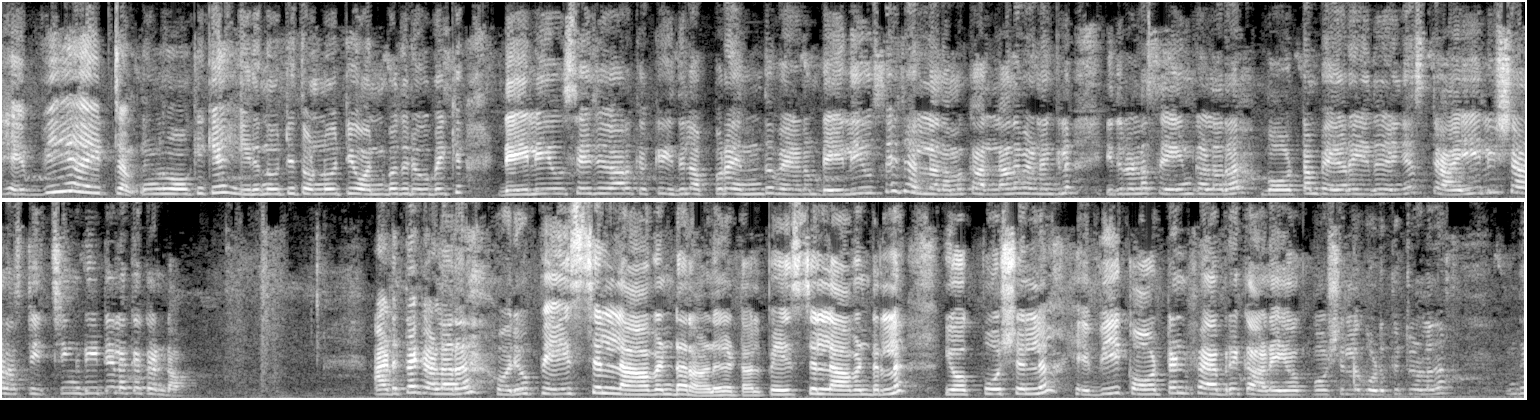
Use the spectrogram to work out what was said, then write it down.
ഹെവി ഐറ്റം നിങ്ങൾ നോക്കിക്കേ ഇരുന്നൂറ്റി തൊണ്ണൂറ്റി ഒൻപത് രൂപയ്ക്ക് ഡെയിലി യൂസേജുകാർക്കൊക്കെ ഇതിലപ്പുറം എന്ത് വേണം? ഡെയിലി യൂസേജ് അല്ല. നമുക്ക് അല്ലാതെ വേണമെങ്കിൽ ഇതിലുള്ള സെയിം കളറ് ബോട്ടം പെയർ ചെയ്ത് കഴിഞ്ഞാൽ സ്റ്റൈലിഷ് ആണ്. സ്റ്റിച്ചിങ് ഡീറ്റെയിൽ ഒക്കെ കണ്ടോ? അടുത്ത കളറ് ഒരു പേസ്റ്റൽ ലാവണ്ടർ ആണ് കേട്ടോ. പേസ്റ്റൽ ലാവണ്ടറിൽ യോഗ് പോർഷനിൽ ഹെവി കോട്ടൺ ഫാബ്രിക് ആണ് യോഗ് പോർഷനിൽ കൊടുത്തിട്ടുള്ളത്. എന്ത്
